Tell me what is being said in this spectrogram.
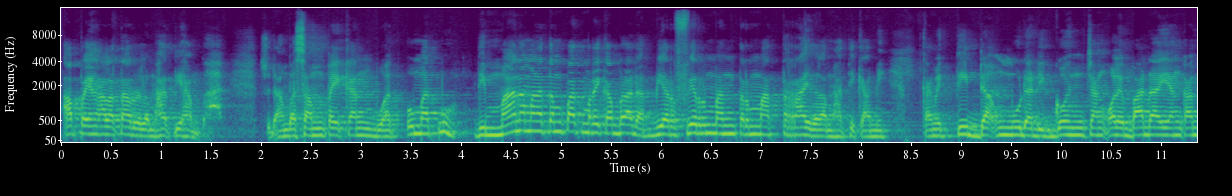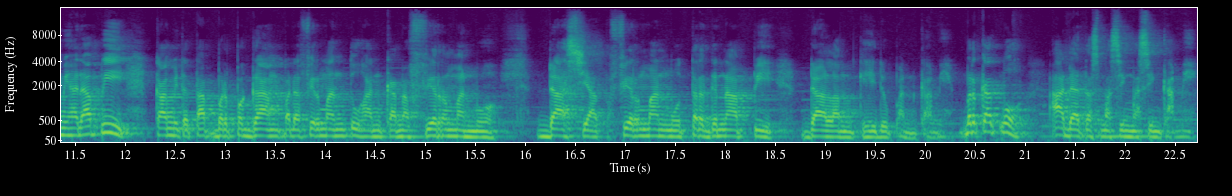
Apa yang Allah taruh dalam hati hamba. Sudah hamba sampaikan buat umatmu. Di mana-mana tempat mereka berada. Biar firman termaterai dalam hati kami. Kami tidak mudah digoncang oleh badai yang kami hadapi. Kami tetap berpegang pada firman Tuhan. Karena firmanmu dahsyat. Firmanmu tergenapi dalam kehidupan kami. Berkatmu ada atas masing-masing kami.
